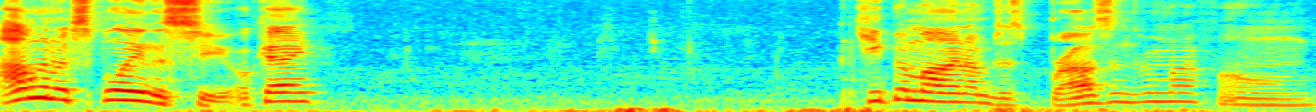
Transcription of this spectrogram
I'm going to explain this to you, okay? keep in mind, I'm just browsing through my phone,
